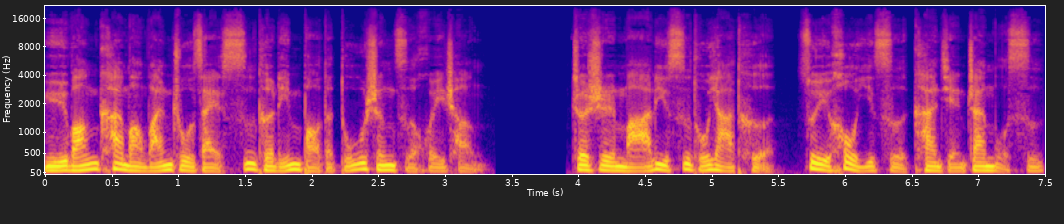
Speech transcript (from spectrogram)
女王看望完住在斯特林堡的独生子回城，这是玛丽·斯图亚特最后一次看见詹姆斯。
